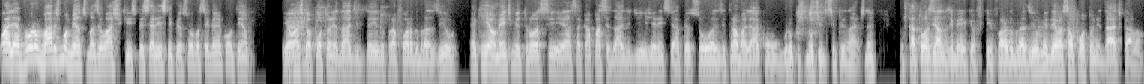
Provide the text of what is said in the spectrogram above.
Olha, foram vários momentos, mas eu acho que especialista em pessoa você ganha com o tempo. E eu acho que a oportunidade de ter ido para fora do Brasil é que realmente me trouxe essa capacidade de gerenciar pessoas e trabalhar com grupos multidisciplinares. Né? Os 14 anos e meio que eu fiquei fora do Brasil me deu essa oportunidade, Carlão,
